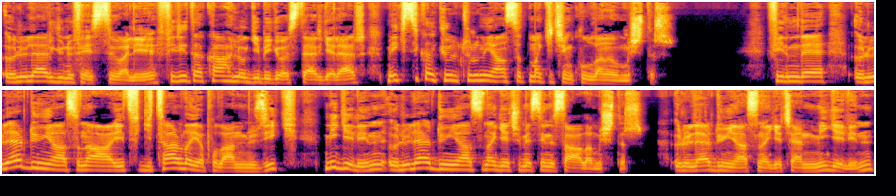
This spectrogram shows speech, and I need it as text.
Ölüler Günü Festivali, Frida Kahlo gibi göstergeler Meksika kültürünü yansıtmak için kullanılmıştır. Filmde ölüler dünyasına ait gitarla yapılan müzik, Miguel'in ölüler dünyasına geçmesini sağlamıştır. Ölüler dünyasına geçen Miguel'in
